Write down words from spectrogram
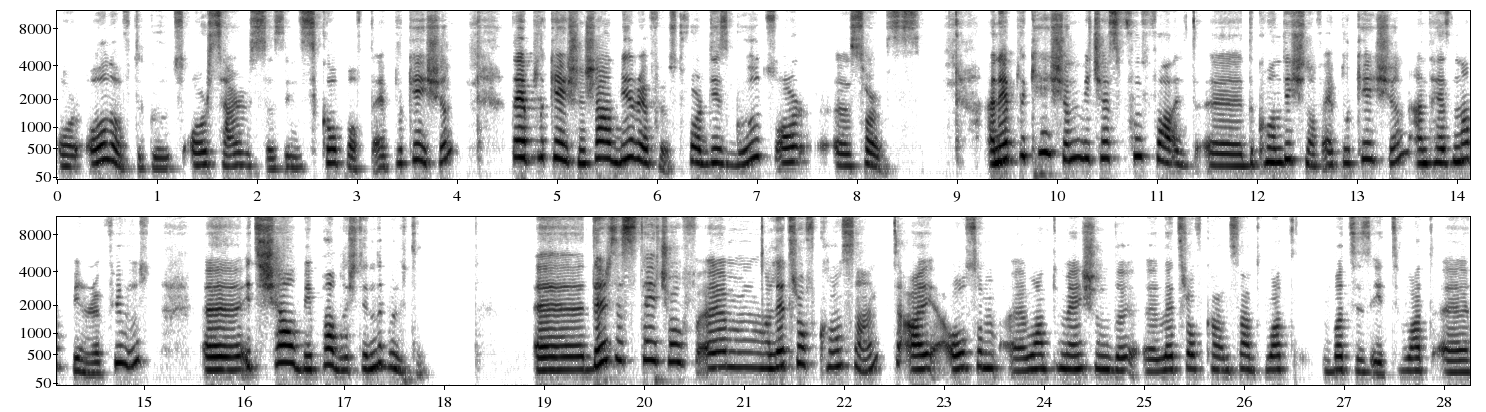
or all of the goods or services in the scope of the application, the application shall be refused for these goods or uh, services. An application which has fulfilled uh, the condition of application and has not been refused, uh, it shall be published in the bulletin. Uh, there's a stage of um, letter of consent. I also uh, want to mention the uh, letter of consent. What what is it? What uh,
